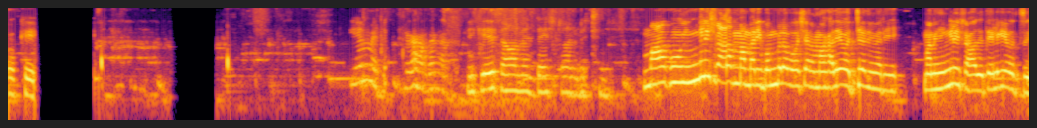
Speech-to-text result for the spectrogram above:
ఓకే. నీకే సాంగ్ అంటే ఇష్టం అనిపించింది. మాకు ఇంగ్లీష్ రాదమ్మా మరి బొంగులో పోసాను మాకు అదే వచ్చేది మరి. మనకి ఇంగ్లీష్ రాదు తెలుగే వచ్చు.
